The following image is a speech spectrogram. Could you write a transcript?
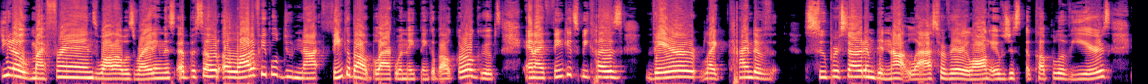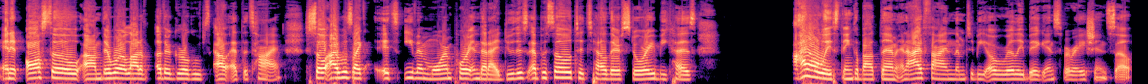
you know, my friends while I was writing this episode, a lot of people do not think about Blaque when they think about girl groups. And I think it's because their like kind of superstardom did not last for very long. It was just a couple of years. And it also, um, there were a lot of other girl groups out at the time. So I was like, it's even more important that I do this episode to tell their story because I always think about them and I find them to be a really big inspiration. So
